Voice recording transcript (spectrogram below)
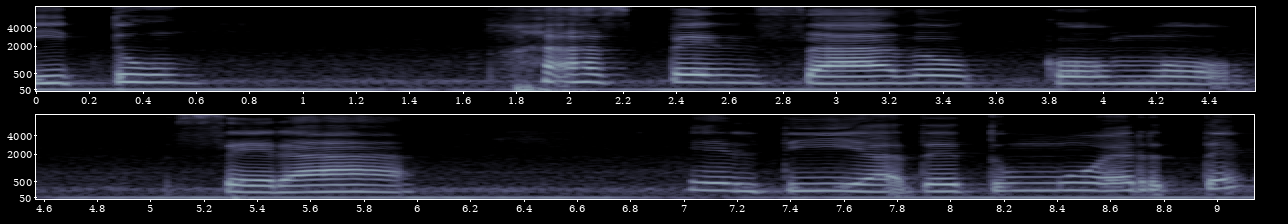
¿Y tú has pensado cómo será el día de tu muerte?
